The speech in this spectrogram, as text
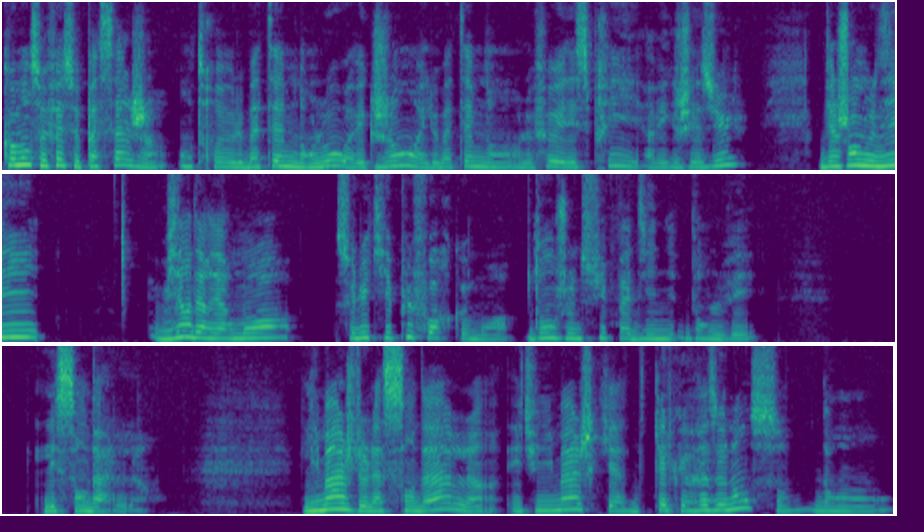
Comment se fait ce passage entre le baptême dans l'eau avec Jean et le baptême dans le feu et l'esprit avec Jésus? Eh Bien, Jean nous dit Viens derrière moi celui qui est plus fort que moi, dont je ne suis pas digne d'enlever les sandales. L'image de la sandale est une image qui a quelques résonances dans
